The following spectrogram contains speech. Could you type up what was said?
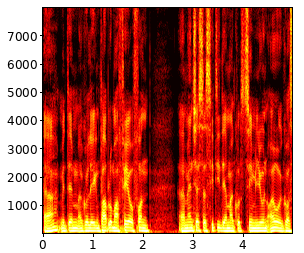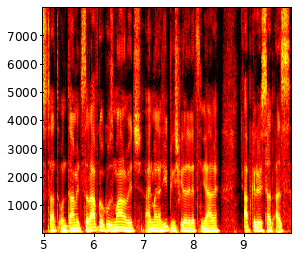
ja, mit dem Kollegen Pablo Maffeo von äh, Manchester City, der mal kurz 10 Millionen Euro gekostet hat und damit Zdravko Kuzmanovic, einen meiner Lieblingsspieler der letzten Jahre, abgelöst hat als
